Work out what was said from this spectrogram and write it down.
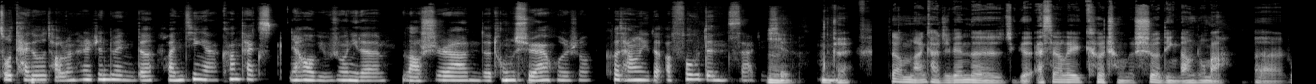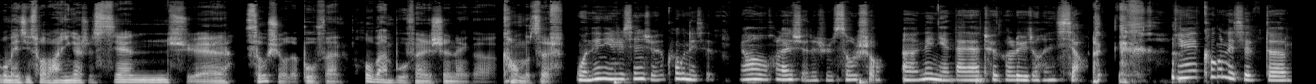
做太多的讨论，它是针对你的环境啊 context，然后比如说你的老师啊、你的同学啊，或者说课堂里的 affordance 啊这些的。嗯 OK，在我们兰卡这边的这个 SLA 课程的设定当中吧，呃，如果没记错的话，应该是先学 social 的部分，后半部分是那个 cognitive。我那年是先学的 cognitive，然后后来学的是 social。呃，那年大家退课率就很小，因为 cognitive 的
